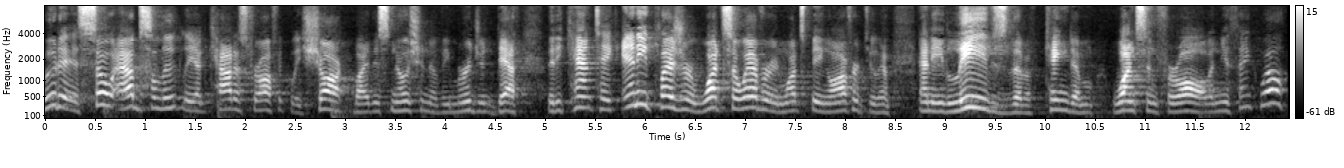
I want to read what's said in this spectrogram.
Buddha is so absolutely and catastrophically shocked by this notion of emergent death that he can't take any pleasure whatsoever in what's being offered to him, and he leaves the kingdom once and for all. And you think, well,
